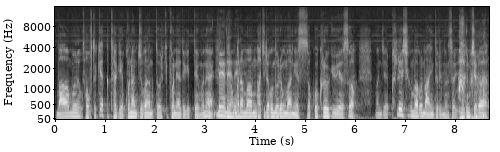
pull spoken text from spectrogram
마음을 더욱더 깨끗하게 고난 주간 또 이렇게 보내야 되기 때문에 네, 네, 정갈한 마음 가지려고 노력 많이 했었고 그러기 위해서 이제 클래식 음악을 많이 들으면서 요즘 제가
